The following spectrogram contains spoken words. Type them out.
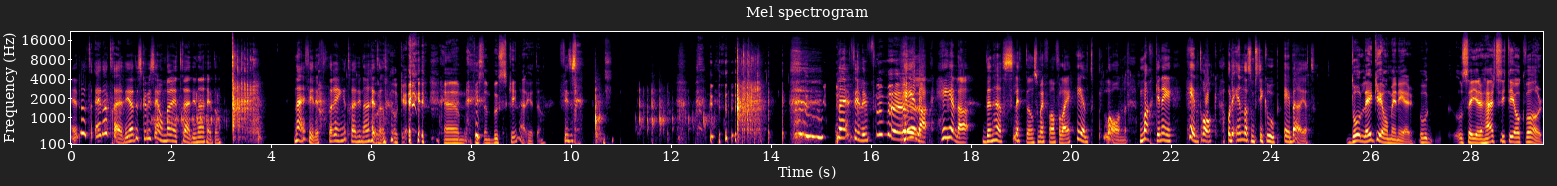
Är det, är det ett träd? Ja, det ska vi se om där är ett träd i närheten. Nej, Filip, där är inget träd i närheten. Okej. Ehm, finns det en buske i närheten? Finns... Nej, Filip. Hela, hela den här slätten som är framför dig är helt plan. Marken är helt rak och det enda som sticker upp är berget. Då lägger jag mig ner och, och säger här sitter jag kvar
